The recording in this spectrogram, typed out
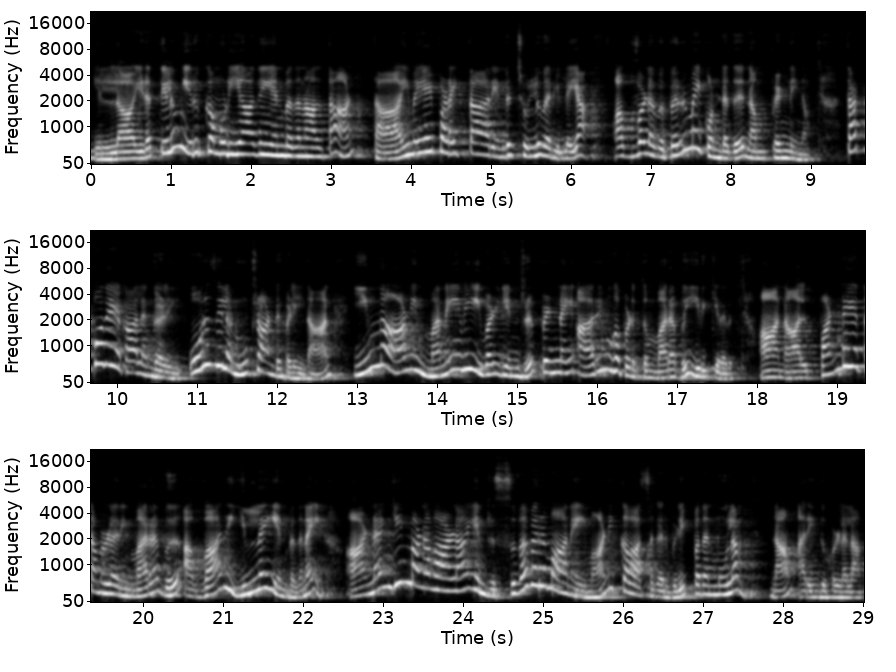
எல்லா இடத்திலும் இருக்க முடியாது என்பதனால் தான் தாய்மையை படைத்தார் என்று சொல்லுவர் இல்லையா? அவ்வளவு பெருமை கொண்டது நம் பெண்ணினம். தற்போதைய காலங்களில் ஒரு சில நூற்றாண்டுகளில் தான் இந்த ஆணின் மனைவி இவள் என்று பெண்ணை அறிமுகப்படுத்தும் மரபு இருக்கிறது. ஆனால் பண்டைய தமிழரின் மரபு அவ்வாறு இல்லை என்பதனை அணங்கின் மணவாளா என்று சிவபெருமானை மாணிக்கவாசகர் விழிப்பதன் மூலம் நாம் அறிந்து கொள்ளலாம்.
